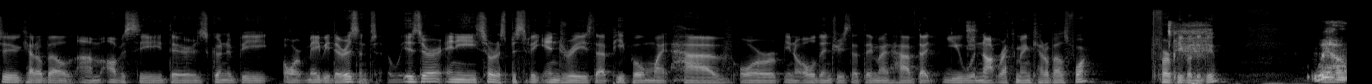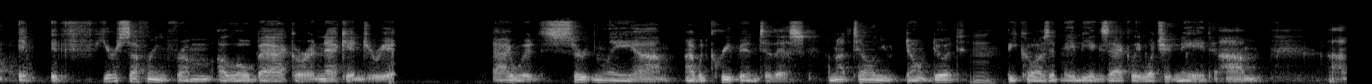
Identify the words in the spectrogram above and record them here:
to kettlebell, um, obviously there's going to be, or maybe there isn't. Is there any sort of specific injuries that people might have, or you know, old injuries that they might have that you would not recommend kettlebells for, for people to do? Well, if if you're suffering from a low back or a neck injury, I would certainly um, I would creep into this. I'm not telling you don't do it because it may be exactly what you need um, uh,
